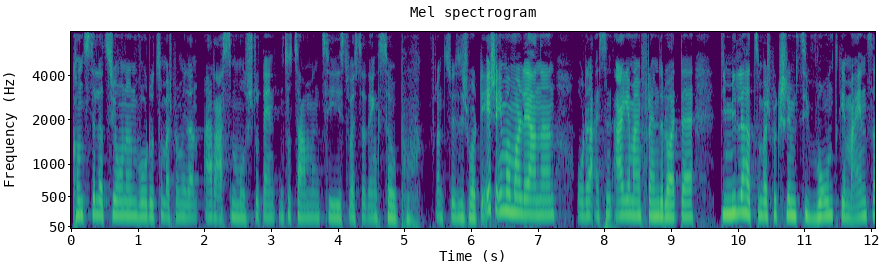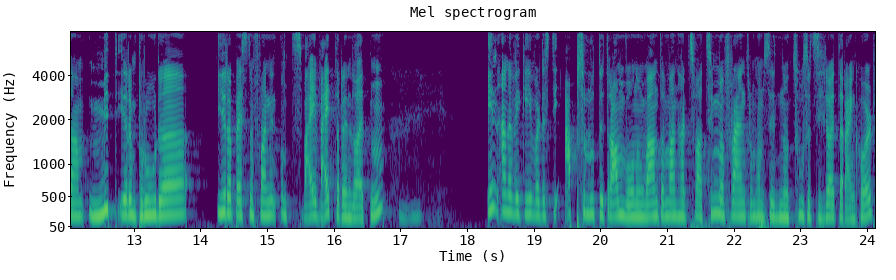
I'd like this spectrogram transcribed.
Konstellationen, wo du zum Beispiel mit einem Erasmus-Studenten zusammenziehst, wo du denkst, so, puh, Französisch wollte ich eh schon immer mal lernen. Oder es sind allgemein fremde Leute. Die Mille hat zum Beispiel geschrieben, sie wohnt gemeinsam mit ihrem Bruder, ihrer besten Freundin und zwei weiteren Leuten in einer WG, weil das die absolute Traumwohnung war. Und dann waren halt zwei Zimmer frei und darum haben sie nur zusätzlich Leute reingeholt.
